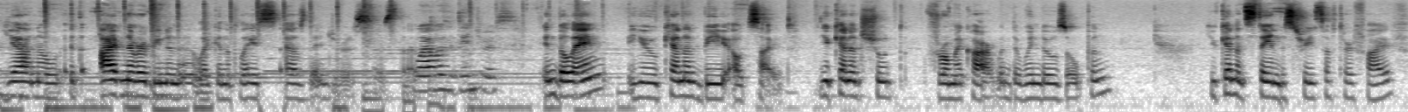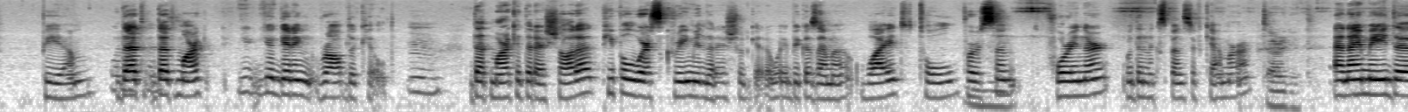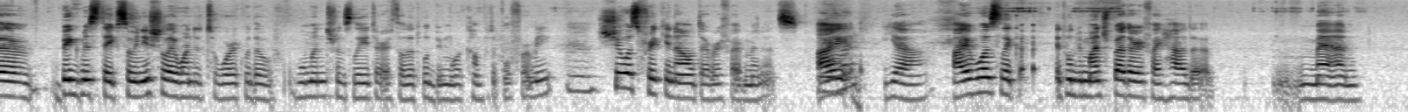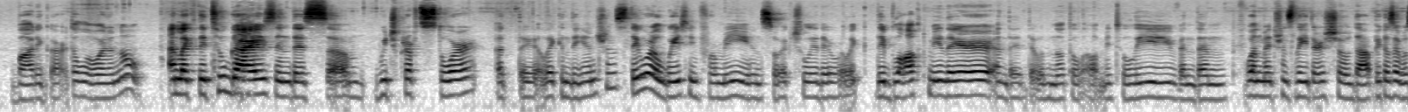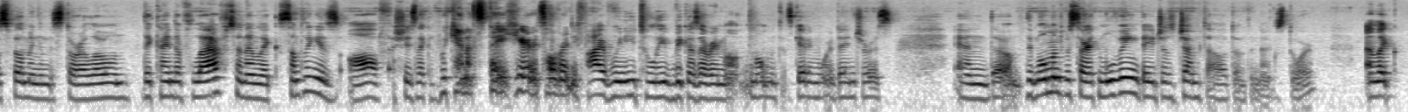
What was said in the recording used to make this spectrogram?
Yeah, no, it, I've never been in a like in a place as dangerous as that. Why was it dangerous? In Belém, you cannot be outside. You cannot shoot from a car with the windows open. You cannot stay in the streets after 5 p.m. What that happens? that mark you, you're getting robbed or killed. Mm. That market that I shot at, people were screaming that I should get away because I'm a white, tall person, foreigner with an expensive camera. Target. And I made a big mistake. So initially, I wanted to work with a woman translator. I thought it would be more comfortable for me. She was freaking out every five minutes. I yeah, I was like, it would be much better if I had a man bodyguard. Although I don't know. And like the two guys in this um, witchcraft store at the like in the entrance, they were waiting for me, and so actually they were like they blocked me there, and they, they would not allow me to leave. And then when my translator showed up, because I was filming in the store alone, they kind of left, and I'm like something is off. She's like, we cannot stay here. It's already five. We need to leave because every mo- moment it's getting more dangerous. And um, the moment we started moving, they just jumped out of the next door, and like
